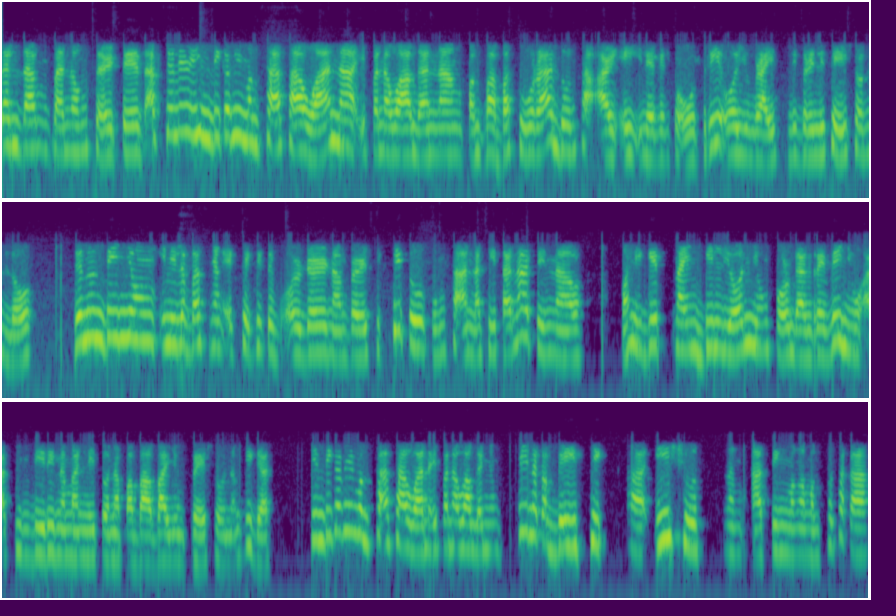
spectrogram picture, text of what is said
Napakagandang tanong, Sir Ted. Actually, hindi kami magsasawa na ipanawagan ng pagbabasura doon sa RA 11203 o yung Rice Liberalization Law. Ganun din yung inilabas niyang Executive Order number 62 kung saan nakita natin na mahigit 9 billion yung foregone revenue at hindi rin naman nito napababa yung presyo ng bigas. Hindi kami magsasawa na ipanawagan yung pinaka-basic ah, issues ng ating mga magsasaka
